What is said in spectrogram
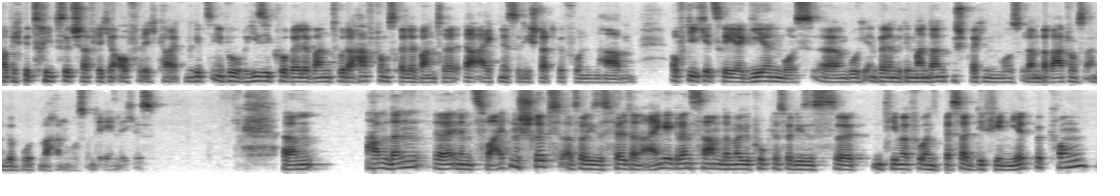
Habe ich betriebswirtschaftliche Auffälligkeiten? Gibt es irgendwo risikorelevante oder haftungsrelevante Ereignisse, die stattgefunden haben, auf die ich jetzt reagieren muss, äh, wo ich entweder mit dem Mandanten sprechen muss oder ein Beratungsangebot machen muss und ähnliches. Ähm, haben dann äh, in einem zweiten Schritt, als wir dieses Feld dann eingegrenzt haben, dann mal geguckt, dass wir dieses äh, Thema für uns besser definiert bekommen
